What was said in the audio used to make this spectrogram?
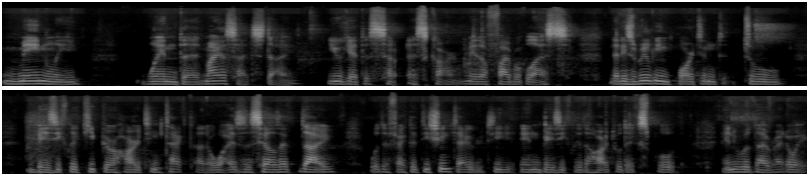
mainly when the myocytes die, you get a, a scar made of fibroblasts that is really important to basically keep your heart intact. Otherwise, the cells that die would affect the tissue integrity and basically the heart would explode and you would die right away.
